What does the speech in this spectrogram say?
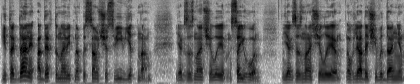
і так далі. А дехто навіть написав, що свій В'єтнам, як зазначили Сайгон, як зазначили оглядачі видання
